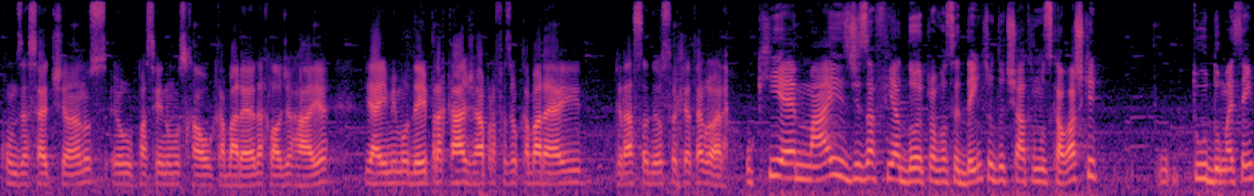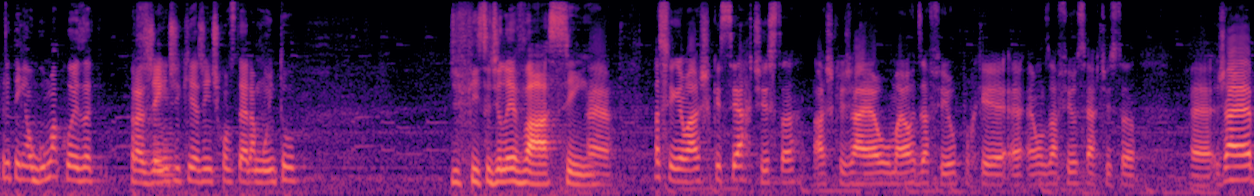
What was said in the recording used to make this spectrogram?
com 17 anos. Eu passei no musical Cabaré, da Cláudia Raia. E aí me mudei pra cá já pra fazer o Cabaré e graças a Deus estou aqui até agora. O que é mais desafiador para você dentro do teatro musical? Acho que tudo, mas sempre tem alguma coisa pra gente que a gente considera muito difícil de levar, assim. É. Assim, eu acho que ser artista, acho que já é o maior desafio, porque é, é um desafio ser artista, é, já é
